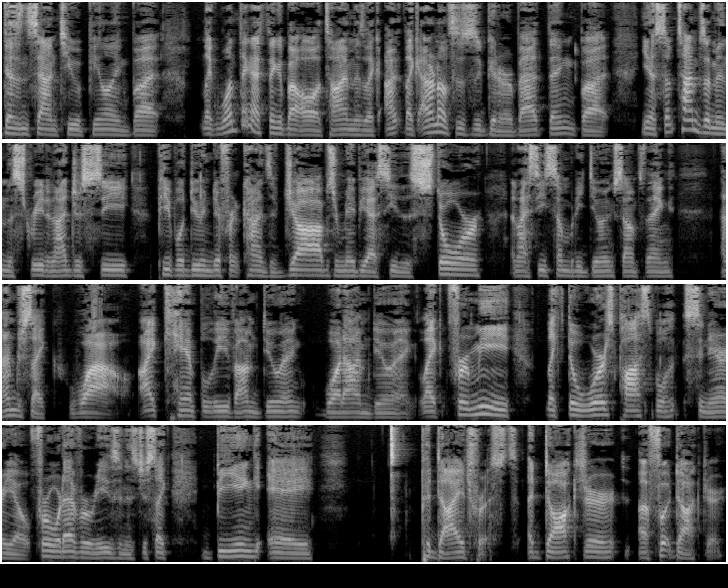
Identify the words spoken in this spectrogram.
doesn't sound too appealing but like one thing I think about all the time is like I like I don't know if this is a good or a bad thing, but you know sometimes I'm in the street and I just see people doing different kinds of jobs, or maybe I see the store and I see somebody doing something, and I'm just like, wow, I can't believe I'm doing what I'm doing. Like for me, like the worst possible scenario for whatever reason is just like being a podiatrist, a doctor, a foot doctor,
